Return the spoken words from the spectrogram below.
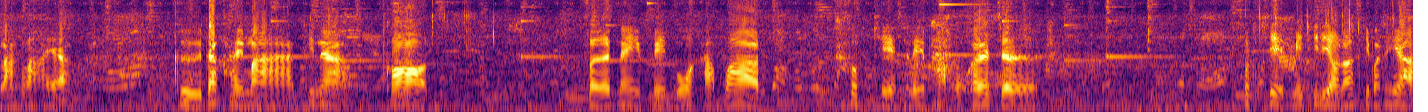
หลากหลายอะ่ะคือถ้าใครมาที่นี่ก็เซิร์ชใน Facebook ครับว่าสุดเขตทะเลเผาก็จะเจอ สุดเขตมีที่เดียวนะที่พัทยา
